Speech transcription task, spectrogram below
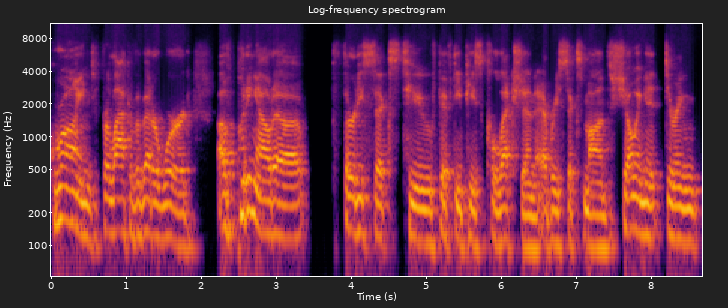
grind for lack of a better word of putting out a 36 to 50 piece collection every 6 months showing it during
